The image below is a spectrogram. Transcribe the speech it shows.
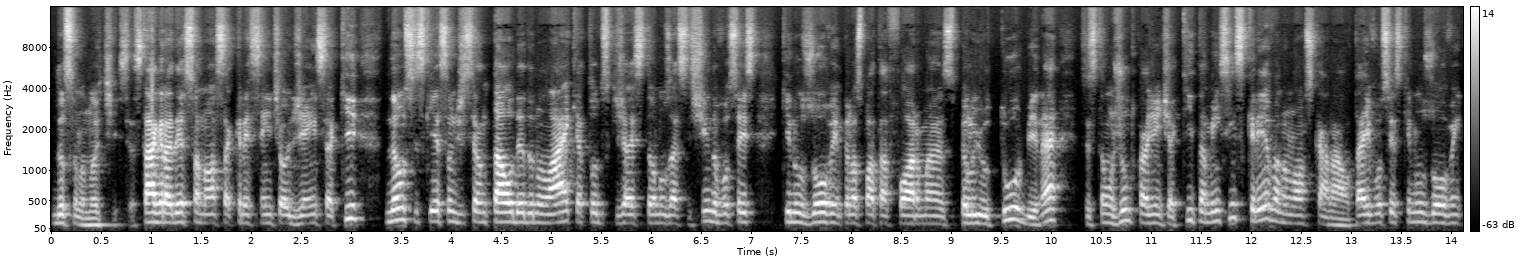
do Suno Notícias, tá? Agradeço a nossa crescente audiência aqui. Não se esqueçam de sentar o dedo no like a todos que já estão nos assistindo, vocês que nos ouvem pelas plataformas, pelo YouTube, né? Vocês estão junto com a gente aqui, também se inscreva no nosso canal, tá? E vocês que nos ouvem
